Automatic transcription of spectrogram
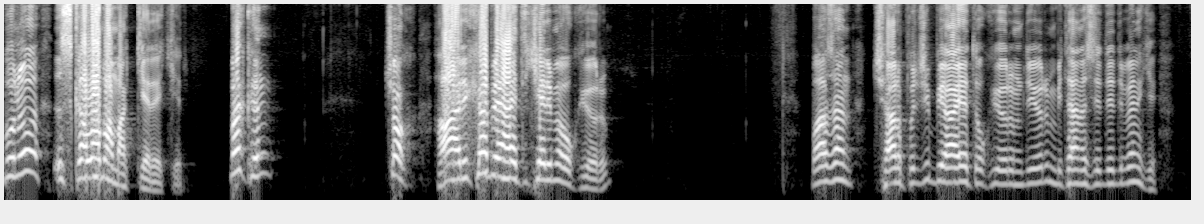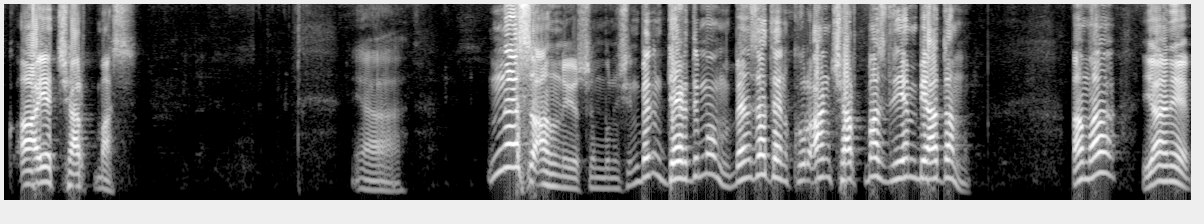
Bunu ıskalamamak gerekir. Bakın çok harika bir ayet-i kerime okuyorum. Bazen çarpıcı bir ayet okuyorum diyorum. Bir tanesi dedi bana ki ayet çarpmaz. Ya nasıl anlıyorsun bunu şimdi? Benim derdim o mu? Ben zaten Kur'an çarpmaz diyen bir adamım. Ama yani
